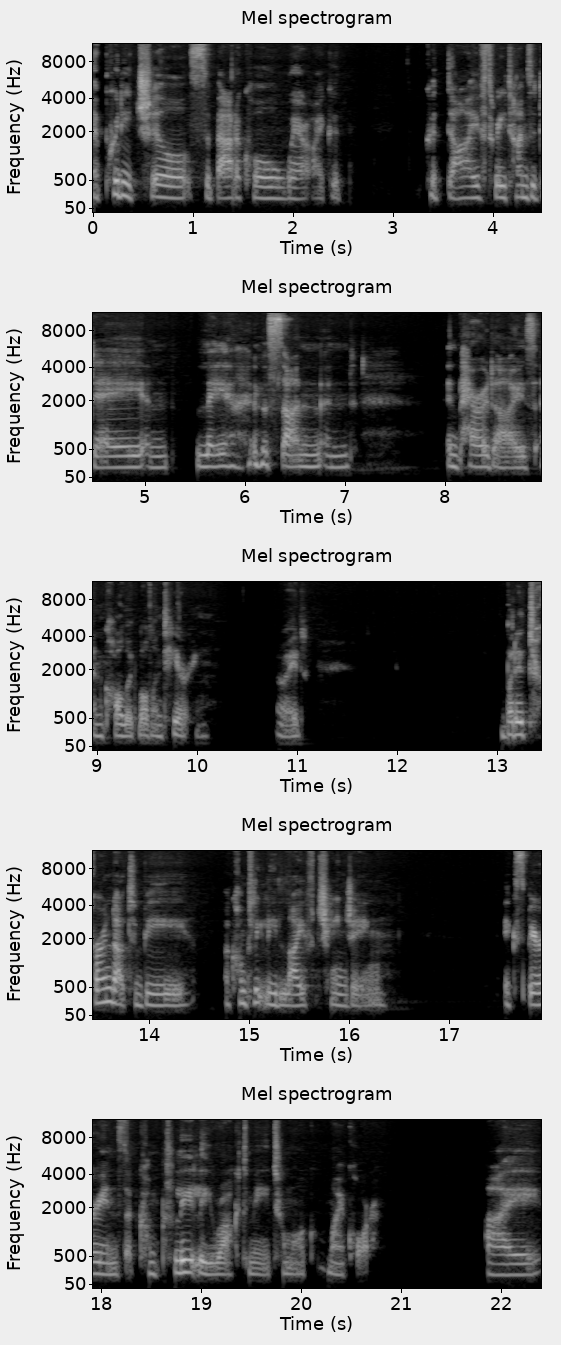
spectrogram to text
a pretty chill sabbatical where I could could dive three times a day and lay in the sun and in paradise and call it volunteering, right? But it turned out to be a completely life changing experience that completely rocked me to my core. I,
